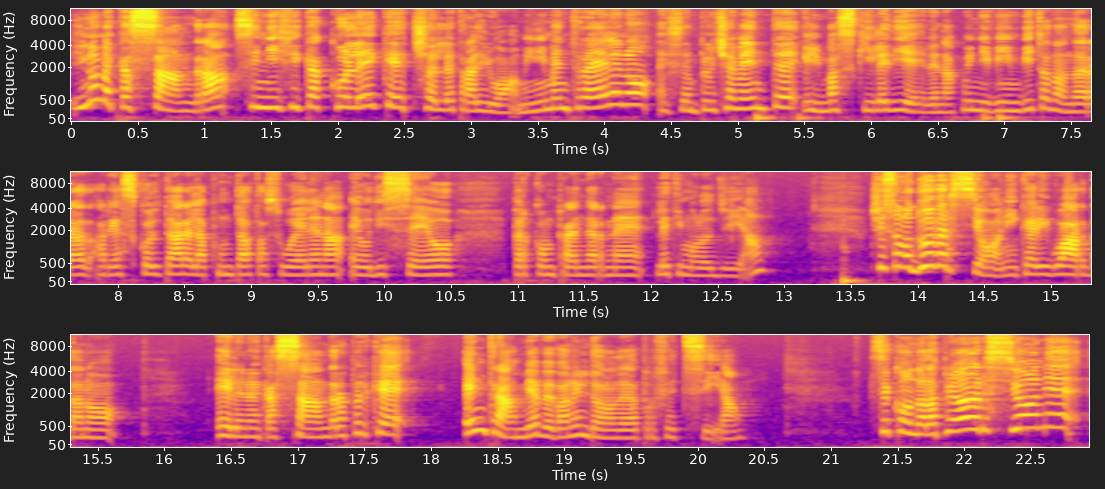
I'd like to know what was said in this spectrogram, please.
Il nome Cassandra significa colei che eccelle tra gli uomini, mentre Eleno è semplicemente il maschile di Elena, quindi vi invito ad andare a, riascoltare la puntata su Elena e Odisseo per comprenderne l'etimologia. Ci sono due versioni che riguardano Eleno e Cassandra perché entrambi avevano il dono della profezia. Secondo la prima versione,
